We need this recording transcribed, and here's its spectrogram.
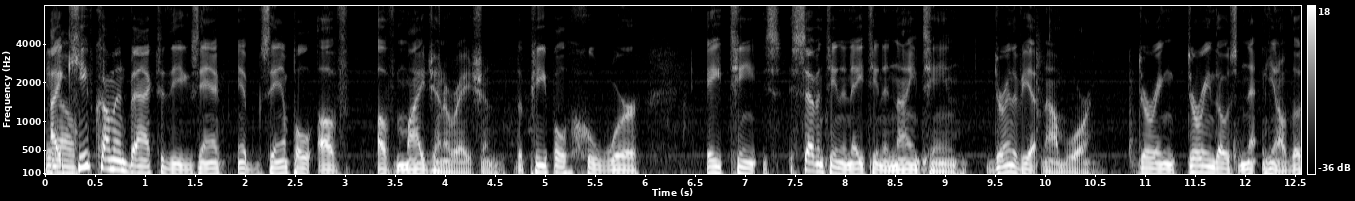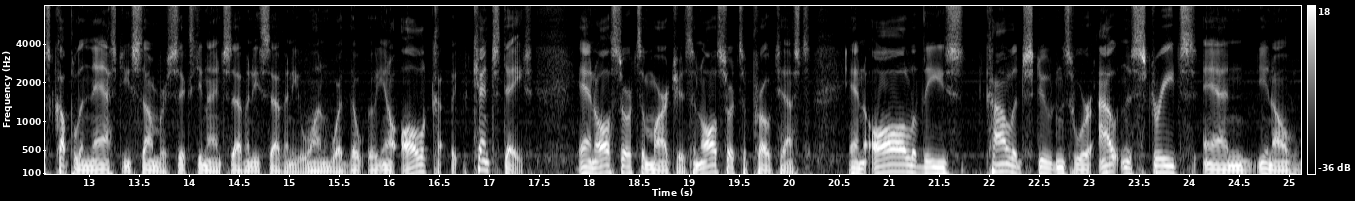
you I keep coming back to the exam, example of of my generation, the people who were 18, 17 and 18 and 19 during the Vietnam War, during during those you know those couple of nasty summers 69, 70, 71 where the you know all Kent State and all sorts of marches and all sorts of protests and all of these college students were out in the streets and you know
